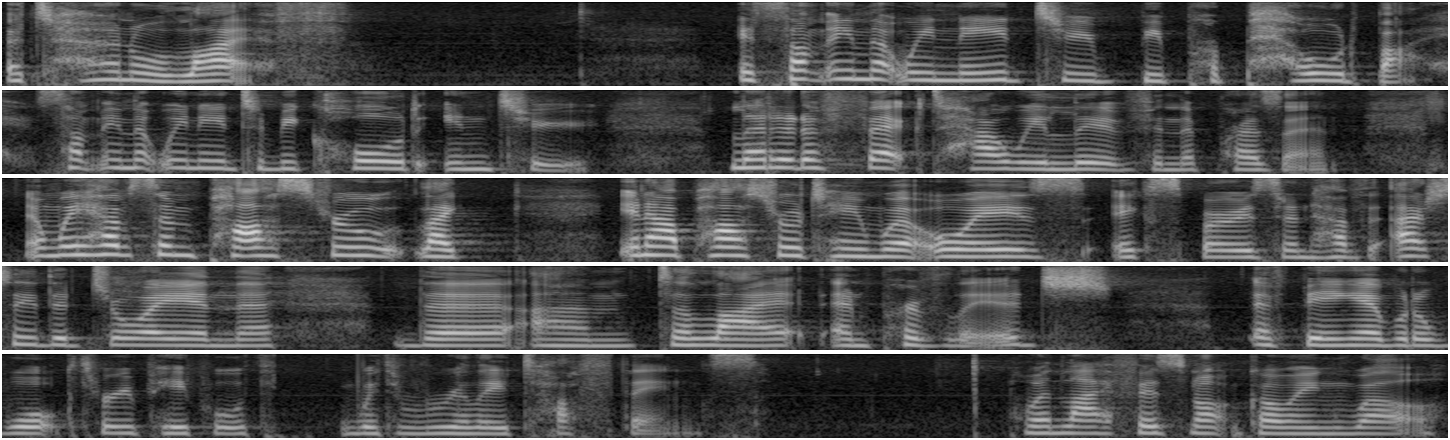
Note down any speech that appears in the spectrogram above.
eternal life it's something that we need to be propelled by, something that we need to be called into. Let it affect how we live in the present. And we have some pastoral, like in our pastoral team, we're always exposed and have actually the joy and the, the um, delight and privilege of being able to walk through people with really tough things. When life is not going well,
